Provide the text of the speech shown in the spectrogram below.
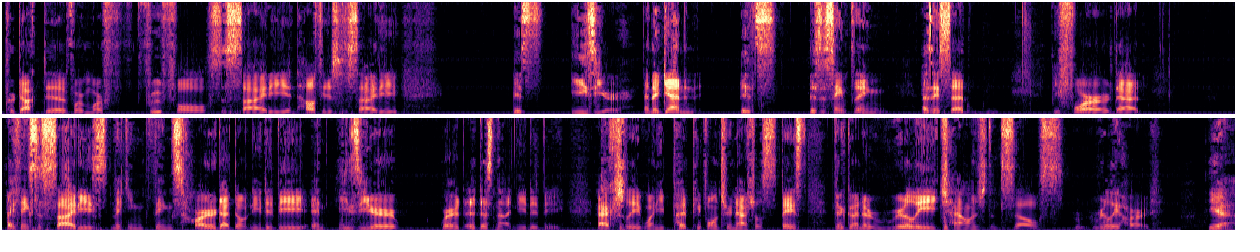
productive or more fruitful society and healthier society is easier. And again, it's it's the same thing as I said before that I think society is making things harder that don't need to be and easier where it does not need to be. Actually, when you put people into natural space, they're going to really challenge themselves really hard. Yeah,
